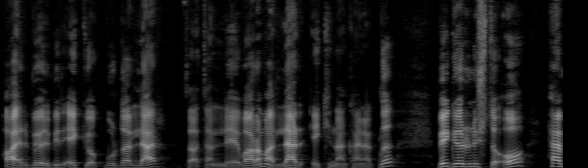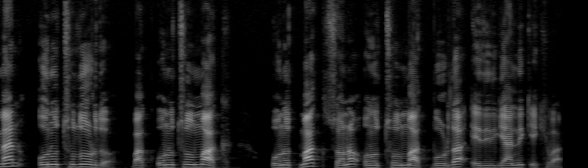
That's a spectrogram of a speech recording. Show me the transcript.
Hayır böyle bir ek yok. Burada ler zaten L var ama ler ekinden kaynaklı. Ve görünüşte o hemen unutulurdu. Bak unutulmak, unutmak sonra unutulmak. Burada edilgenlik eki var.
